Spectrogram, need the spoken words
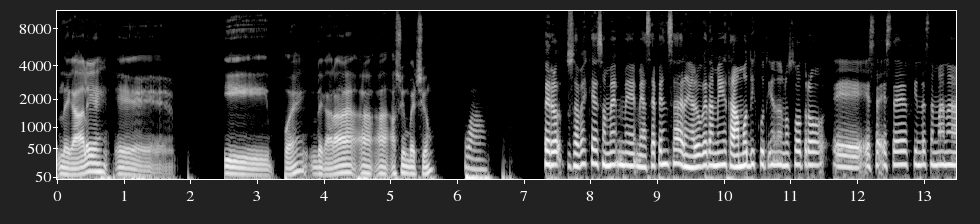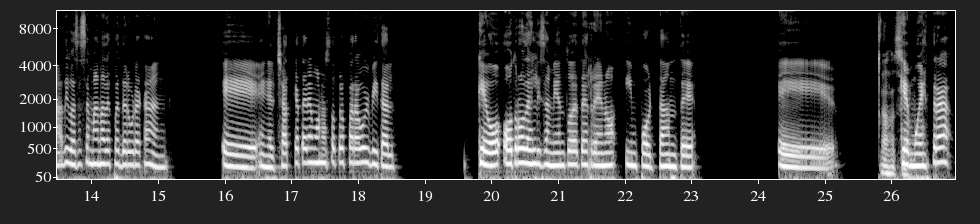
legales eh, y pues de cara a, a- su inversión. Wow. Pero tú sabes que eso me, me, me hace pensar en algo que también estábamos discutiendo nosotros eh, ese, ese fin de semana, digo, esa semana después del huracán, eh, en el chat que tenemos nosotros para Orbital, que otro deslizamiento de terreno importante eh, Ajá, sí. que muestra,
